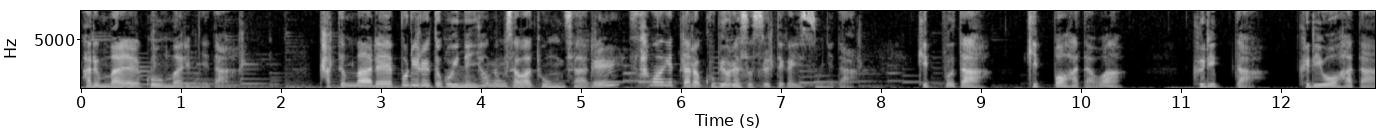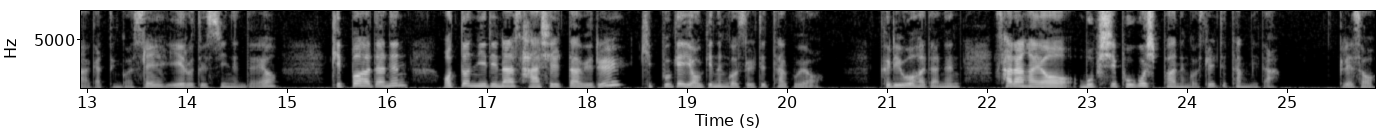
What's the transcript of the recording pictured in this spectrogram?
바른말 고운말입니다. 같은 말에 뿌리를 두고 있는 형용사와 동사를 상황에 따라 구별해서 쓸 때가 있습니다. 기쁘다, 기뻐하다와 그립다, 그리워하다 같은 것을 예로 들 수 있는데요. 기뻐하다는 어떤 일이나 사실 따위를 기쁘게 여기는 것을 뜻하고요. 그리워하다는 사랑하여 몹시 보고 싶어 하는 것을 뜻합니다. 그래서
